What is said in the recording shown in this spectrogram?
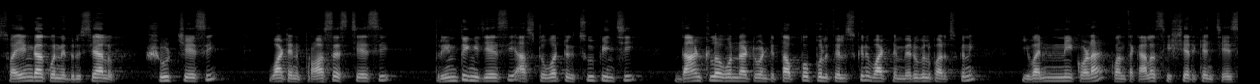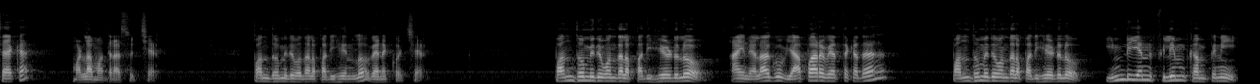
స్వయంగా కొన్ని దృశ్యాలు షూట్ చేసి వాటిని ప్రాసెస్ చేసి ప్రింటింగ్ చేసి ఆ స్టువర్ట్కి చూపించి దాంట్లో ఉన్నటువంటి తప్పొప్పులు తెలుసుకుని వాటిని మెరుగులు పరుచుకుని ఇవన్నీ కూడా కొంతకాలం శిష్యరికం చేశాక మళ్ళా మద్రాసు వచ్చారు. పంతొమ్మిది వందల పదిహేనులో వెనక్కి వచ్చారు. పంతొమ్మిది వందల పదిహేడులో ఆయన ఎలాగూ వ్యాపారవేత్త కదా? పంతొమ్మిది వందల పదిహేడులో ఇండియన్ ఫిలిం కంపెనీ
